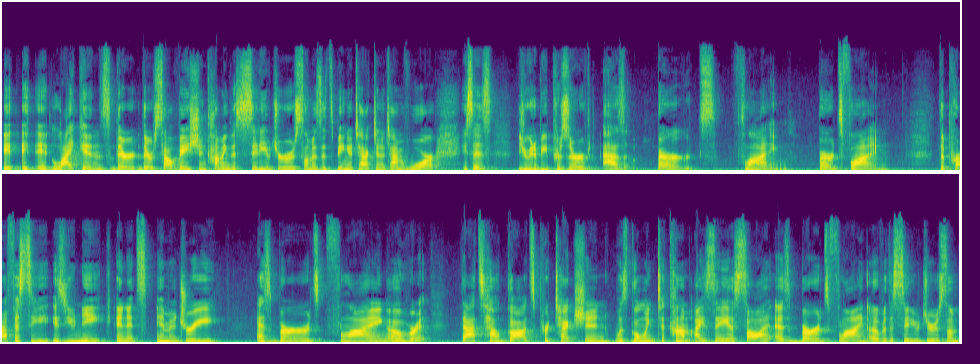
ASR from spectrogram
It, it, it, likens their, their salvation coming, the city of Jerusalem, as it's being attacked in a time of war. It says you're going to be preserved as birds flying. Birds flying. The prophecy is unique in its imagery as birds flying over it. That's how God's protection was going to come. Isaiah saw it as birds flying over the city of Jerusalem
